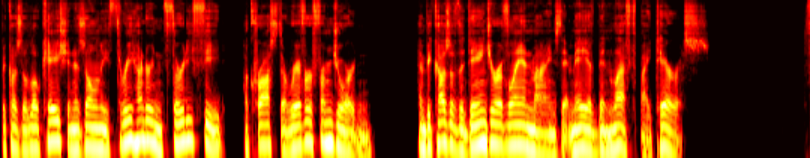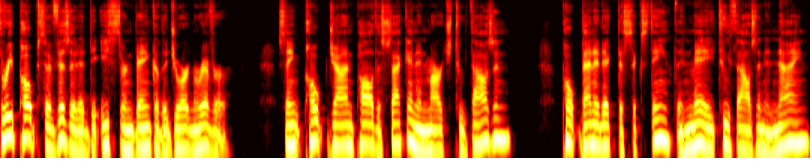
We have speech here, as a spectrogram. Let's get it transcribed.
because the location is only 330 feet across the river from Jordan and because of the danger of landmines that may have been left by terrorists. Three popes have visited the eastern bank of the Jordan River St. Pope John Paul II in March 2000, Pope Benedict XVI in May 2009,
